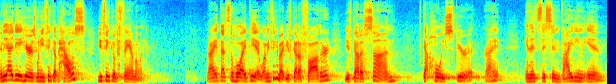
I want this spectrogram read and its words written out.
And the idea here is when you think of house, you think of family, right? That's the whole idea. Well, I mean, think about it. You've got a father, you've got a son, you've got Holy Spirit, right? And it's this inviting in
